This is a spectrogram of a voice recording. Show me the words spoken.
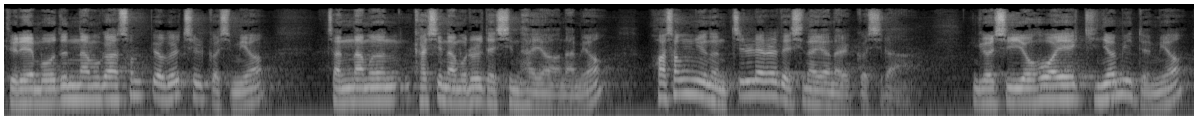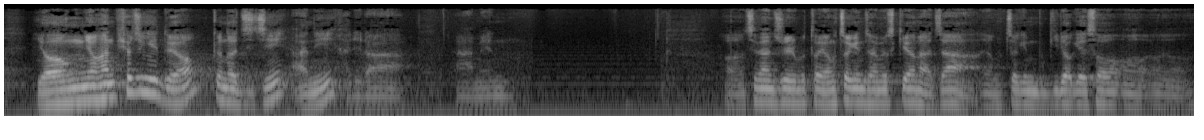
들의 모든 나무가 손뼉을 칠 것이며 잣나무는 가시나무를 대신하여 나며 화석류는 찔레를 대신하여 날 것이라. 이것이 여호와의 기념이 되며 영영한 표징이 되어 끊어지지 아니하리라. 아멘. 어, 지난 주일부터 영적인 점에서 깨어나자, 영적인 무기력에서 어, 어,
